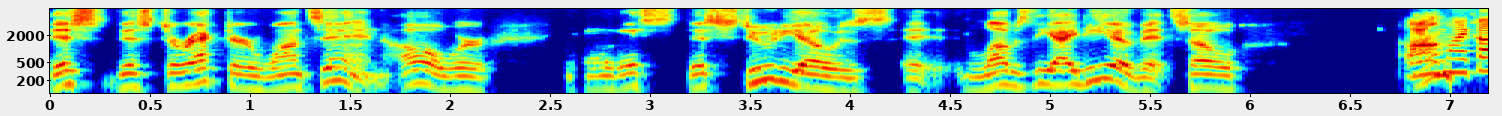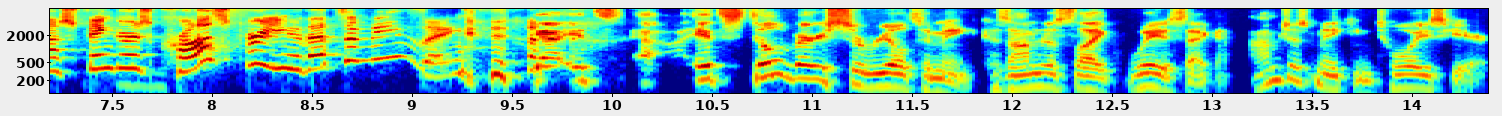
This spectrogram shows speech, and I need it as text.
this this director wants in. Oh we're you know this this studio is eh, loves the idea of it. So Oh I'm- my gosh, fingers crossed for you. That's amazing. yeah it's uh, it's still very surreal to me because i'm just like wait a second i'm just making toys here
